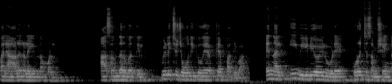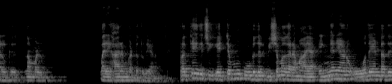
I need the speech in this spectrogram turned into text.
പല ആളുകളെയും നമ്മൾ ആ സന്ദർഭത്തിൽ വിളിച്ചു ചോദിക്കുകയൊക്കെ പതിവാണ്. എന്നാൽ ഈ വീഡിയോയിലൂടെ കുറച്ച് സംശയങ്ങൾക്ക് നമ്മൾ പരിഹാരം കണ്ടെത്തുകയാണ്. പ്രത്യേകിച്ച് ഏറ്റവും കൂടുതൽ വിഷമകരമായ എങ്ങനെയാണ് ഓതേണ്ടത്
